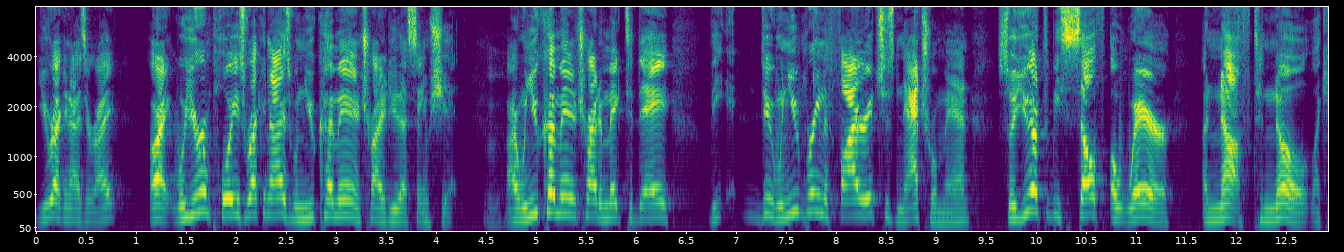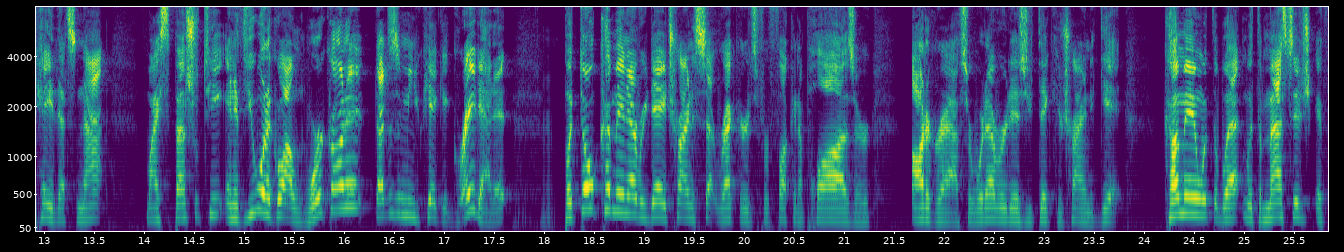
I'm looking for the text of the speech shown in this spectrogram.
You recognize it, right? All right. Well, your employees recognize when you come in and try to do that same shit. All right. When you come in and try to make today the dude, when you bring the fire, it's just natural, man. So you have to be self-aware enough to know, like, hey, that's not my specialty. And if you want to go out and work on it, that doesn't mean you can't get great at it. But don't come in every day trying to set records for fucking applause or autographs or whatever it is you think you're trying to get. Come in with the with the message. If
